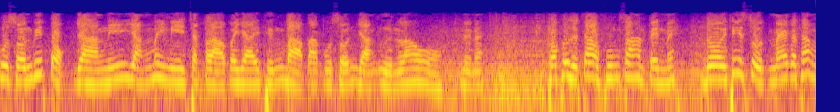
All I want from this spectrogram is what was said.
กุศลวิตกอย่างนี้ยังไม่มีจะกล่าวไปยายถึงบาปอากุศลอย่างอื่นเล่าเนี่ยนะพระพุทธเจ้าฟุ้งซ่านเป็นไหม โดยที่สุดแม้กระทั่ง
